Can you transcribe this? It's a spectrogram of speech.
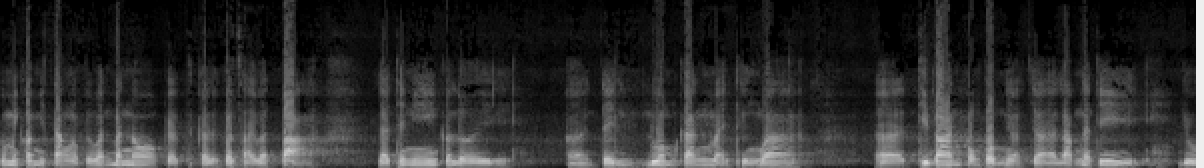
ก็ไม่ค่อยมีตังค์หรอกเป็นวัดบ้านนอกก็ก็สายวัดป่า และทีนี้ก็เลยได้ร่วมกันหมายถึงว่า ที่บ้านของผมเนี่ยจะรับหน้าที่อยู่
